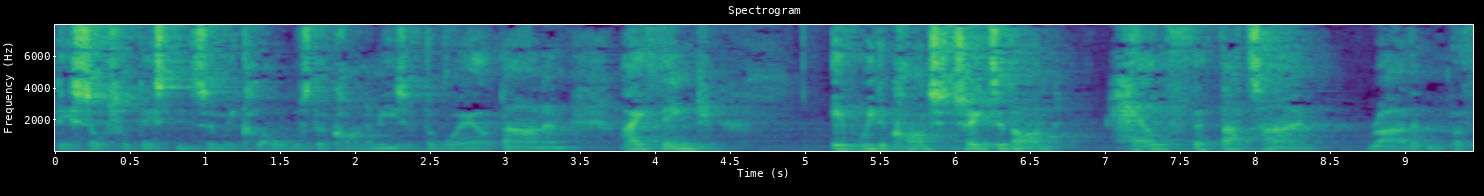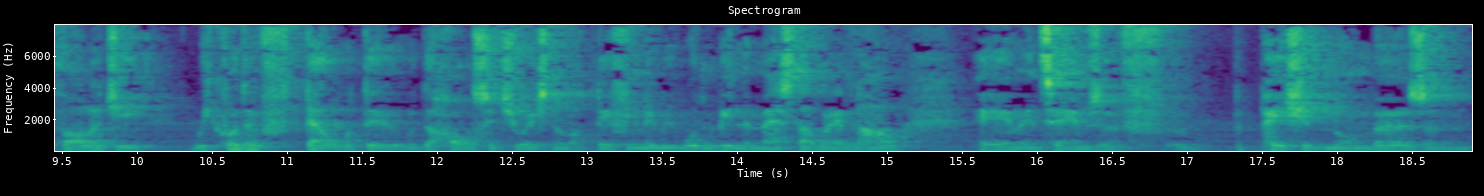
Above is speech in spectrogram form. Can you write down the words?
this social and we closed the economies of the world down. And I think if we'd have concentrated on health at that time rather than pathology, we could have dealt with the with the whole situation a lot differently. We wouldn't be in the mess that we're in now, um, in terms of patient numbers and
